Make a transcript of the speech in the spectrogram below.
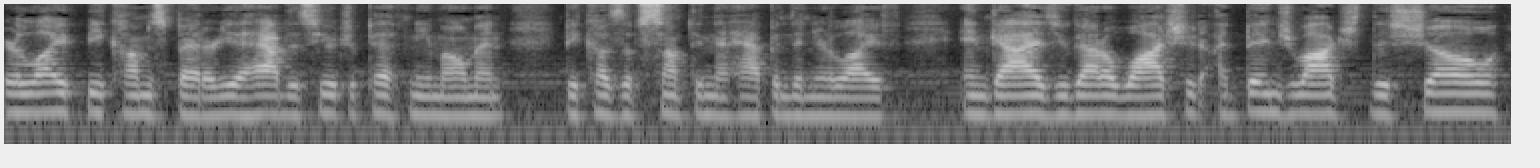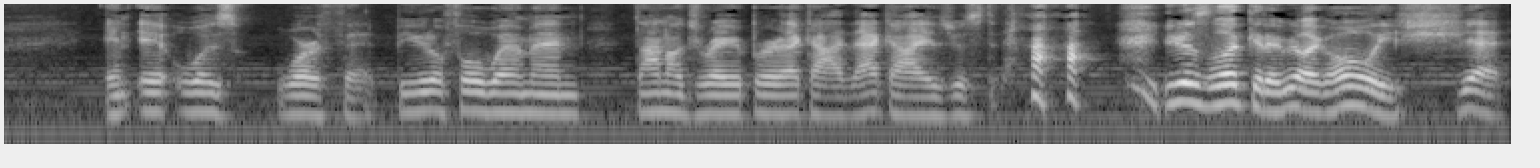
your life becomes better. You have this huge epiphany moment because of something that happened in your life. And guys, you gotta watch it. I binge watched this show and it was worth it. Beautiful women, Donald Draper, that guy, that guy is just you just look at him, you're like, holy shit.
